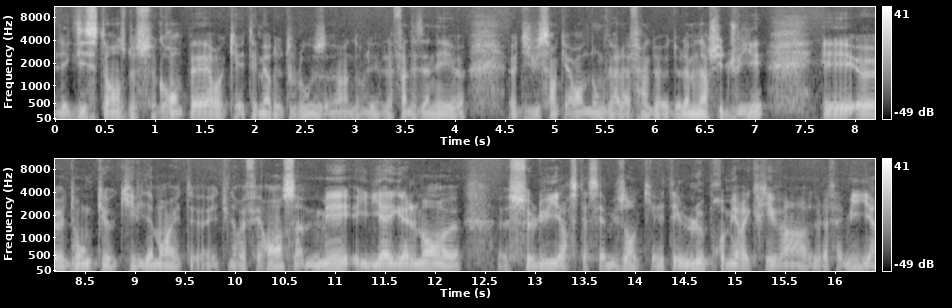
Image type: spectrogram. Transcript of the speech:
l'existence de ce grand-père qui a été maire de Toulouse hein, dans la fin des années 1840, donc vers la fin de, la monarchie de Juillet, et donc qui évidemment est, une référence, mais il y a également celui, alors c'est assez amusant, qui a été le premier écrivain de la famille,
